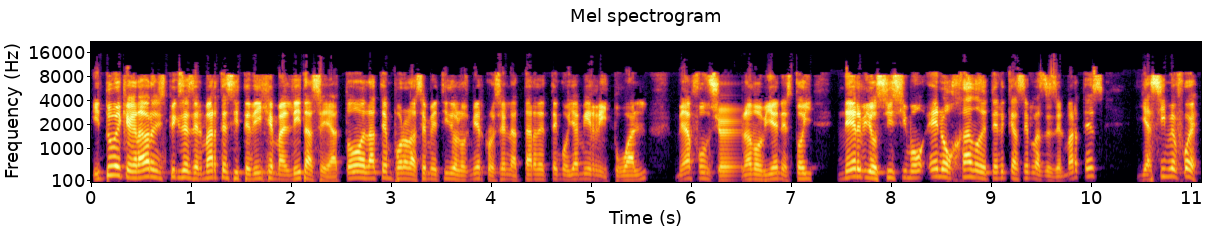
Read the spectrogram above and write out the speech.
Y tuve que grabar mis picks desde el martes y te dije, maldita sea, toda la temporada las he metido los miércoles en la tarde, tengo ya mi ritual, me ha funcionado bien, estoy nerviosísimo, enojado de tener que hacerlas desde el martes y así me fue.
